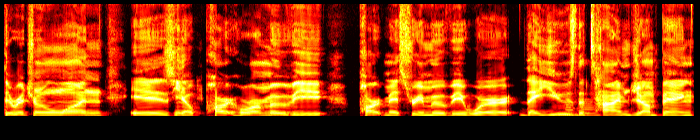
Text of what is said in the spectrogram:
the original one is, you know, part horror movie, part mystery movie where they use the Mhm. time jumping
